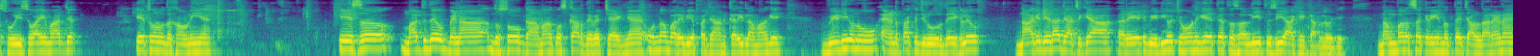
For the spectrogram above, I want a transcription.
ਸੂਈ ਸਵਾਈ ਮੱਝ, ਇਹ ਤੁਹਾਨੂੰ ਦਿਖਾਉਣੀ ਹੈ। ਇਸ ਮੱਝ ਦੇ ਬਿਨਾ ਦੱਸੋ ਗਾਵਾਂ ਕੁਸ ਘਰ ਦੇ ਵਿੱਚ ਹੈਗੀਆਂ, ਉਹਨਾਂ ਬਾਰੇ ਵੀ ਆਪਾਂ ਜਾਣਕਾਰੀ ਲਵਾਂਗੇ। ਵੀਡੀਓ ਨੂੰ ਐਂਡ ਤੱਕ ਜਰੂਰ ਦੇਖ ਲਿਓ। ਨਾ ਕਿ ਜਿਹੜਾ ਜੱਜ ਗਿਆ ਰੇਟ ਵੀਡੀਓ 'ਚ ਹੋਣਗੇ ਤੇ ਤਸੱਲੀ ਤੁਸੀਂ ਆ ਕੇ ਕਰ ਲਿਓ ਜੀ। ਨੰਬਰ ਸਕਰੀਨ ਉੱਤੇ ਚੱਲਦਾ ਰਹਿਣਾ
